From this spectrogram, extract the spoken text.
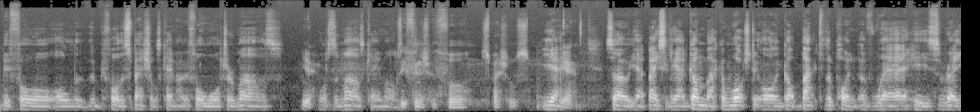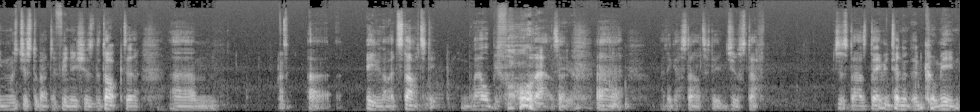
before all the, the before the specials came out, before Water of Mars. Yeah. Waters of Mars came on. Was he finished with four specials? Yeah. Yeah. So yeah, basically I'd gone back and watched it all and got back to the point of where his reign was just about to finish as the Doctor. Um, uh, even though I'd started it well before that, so uh, I think I started it just after. Just as David Tennant had come in,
